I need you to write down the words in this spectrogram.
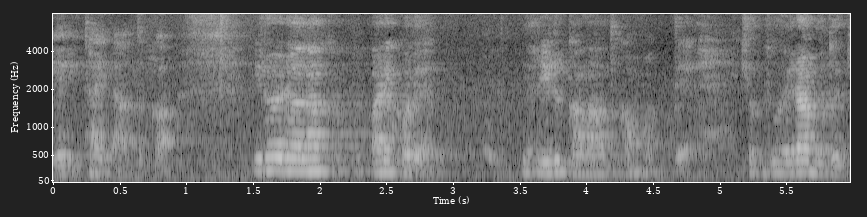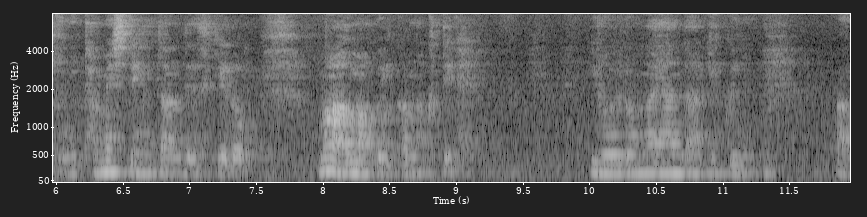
やりたいなとかいろいろなんかあれこれやれるかなとか思って曲を選ぶ時に試してみたんですけどまあうまくいかなくて。いろいろ悩んだ挙句にあの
